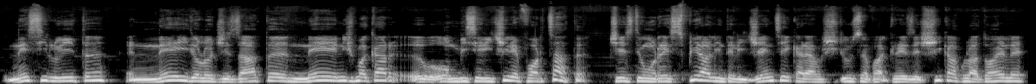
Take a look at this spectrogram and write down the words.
nesiluită, neideologizată, ne, nici măcar uh, o bisericire forțată, ci este un respir al inteligenței care a știut să creeze și calculatoarele,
